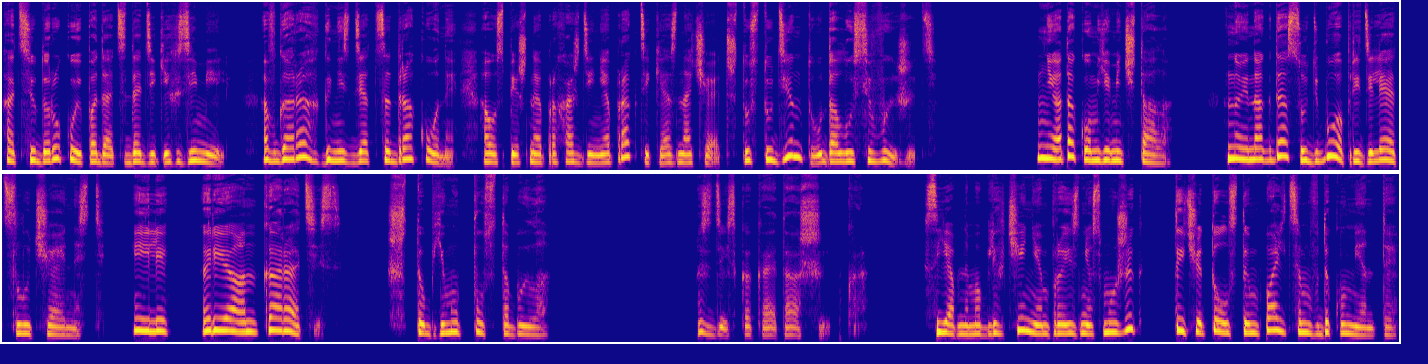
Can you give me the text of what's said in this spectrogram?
Отсюда рукой подать до диких земель. В горах гнездятся драконы, а успешное прохождение практики означает, что студенту удалось выжить. Не о таком я мечтала. Но иногда судьбу определяет случайность. Или Риан Каратис. Чтоб ему пусто было. Здесь какая-то ошибка. С явным облегчением произнес мужик, тыча толстым пальцем в документы.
